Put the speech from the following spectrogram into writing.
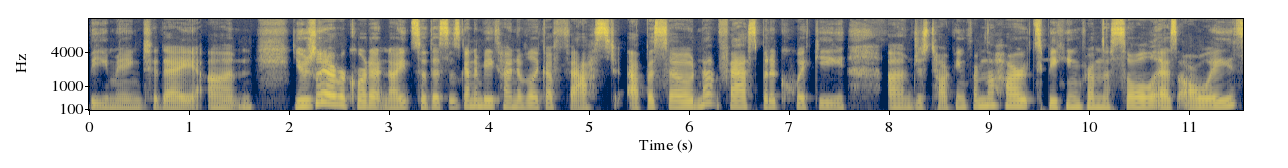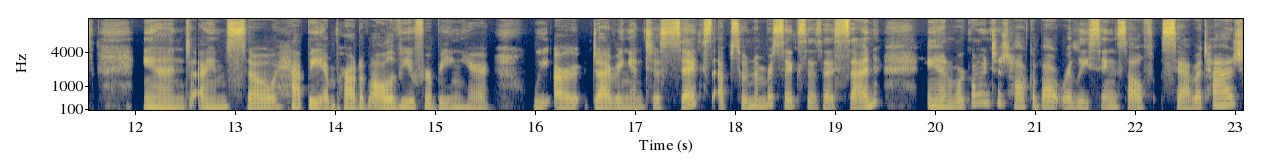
beaming today. Um, usually I record at night, so this is going to be kind of like a fast episode, not fast, but a quickie, um, just talking from the heart, speaking from the soul as always. And I'm so happy and proud of all of you for being here. We are diving into six, episode number six, as I said, and we're going to talk about releasing self sabotage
